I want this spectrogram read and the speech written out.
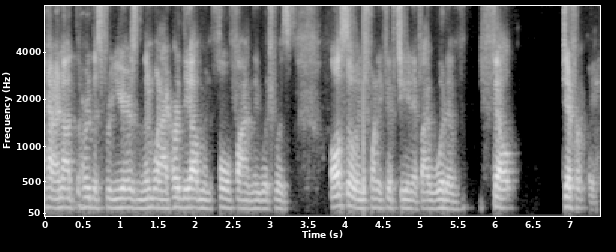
had I not heard this for years, and then when I heard the album in full finally, which was also in 2015, if I would have felt differently.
